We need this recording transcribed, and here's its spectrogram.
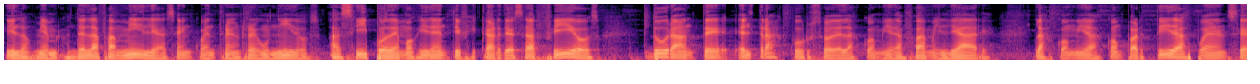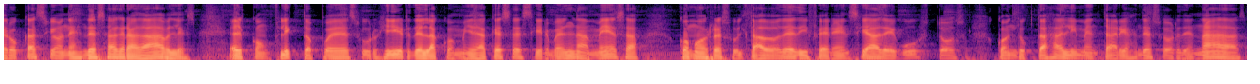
y los miembros de la familia se encuentren reunidos. Así podemos identificar desafíos durante el transcurso de las comidas familiares las comidas compartidas pueden ser ocasiones desagradables. El conflicto puede surgir de la comida que se sirve en la mesa como resultado de diferencia de gustos, conductas alimentarias desordenadas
